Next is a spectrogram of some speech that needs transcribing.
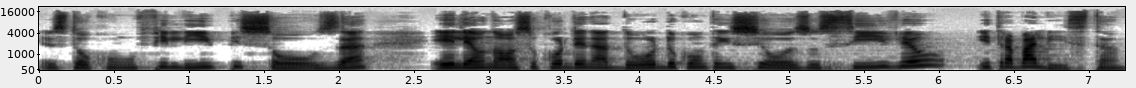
Eu estou com o Felipe Souza. Ele é o nosso coordenador do contencioso civil e trabalhista.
